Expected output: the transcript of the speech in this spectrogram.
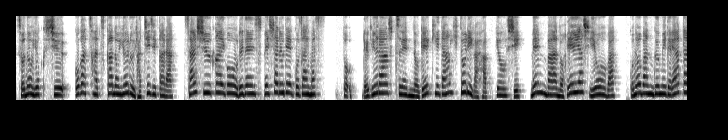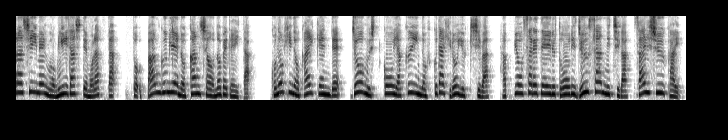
その翌週5月20日の夜8時から最終回ゴールデンスペシャルでございます。と、レギュラー出演の劇団一人が発表し、メンバーの平野仕様は、この番組で新しい面を見出してもらった、と番組への感謝を述べていた。この日の会見で、常務執行役員の福田博之氏は、発表されている通り13日が最終回、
